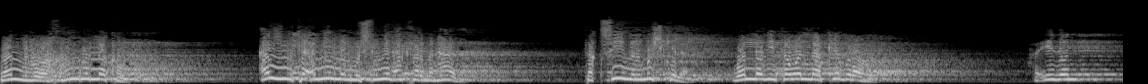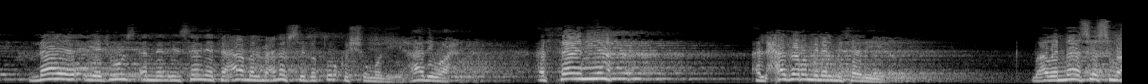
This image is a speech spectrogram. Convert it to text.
بل هو خير لكم. أي تأمين المسلمين أكثر من هذا؟ تقسيم المشكلة والذي تولى كبره. فإذا لا يجوز أن الإنسان يتعامل مع نفسه بالطرق الشمولية. هذه واحدة. الثانية الحذر من المثالية. بعض الناس يسمع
